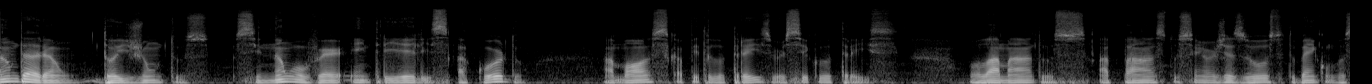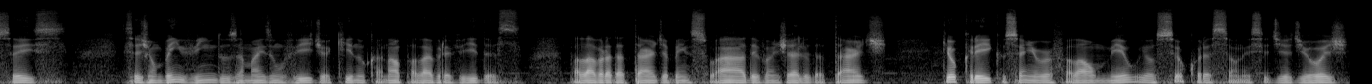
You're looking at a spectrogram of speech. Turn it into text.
andarão dois juntos se não houver entre eles acordo? Amós capítulo 3, versículo 3. Olá, amados, a paz do Senhor Jesus, tudo bem com vocês? Sejam bem-vindos a mais um vídeo aqui no canal Palavra Vidas, Palavra da Tarde abençoada, Evangelho da Tarde, que eu creio que o Senhor falar ao meu e ao seu coração nesse dia de hoje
